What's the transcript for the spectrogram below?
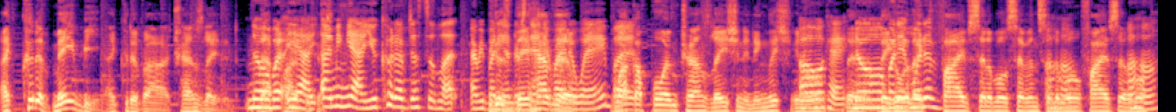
I could have maybe I could have uh, translated. No, that but part yeah, because- I mean, yeah, you could have just to let everybody because they understand have it right the away, but waka poem translation in English. You know, Oh, okay. They, No, they but go it like would've- five syllable, seven syllable, five syllable, Uh-huh.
